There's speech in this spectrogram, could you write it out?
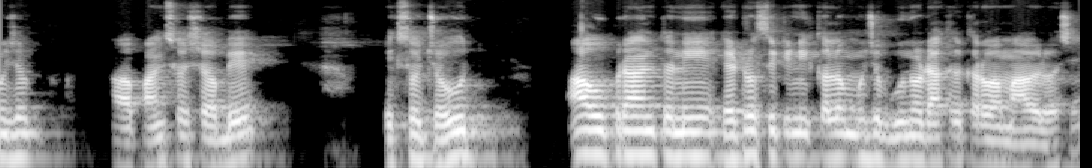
મુજબ પાંચસો છ બે એકસો ચૌદ. આ ઉપરાંતની એટ્રોસિટીની કલમ મુજબ ગુનો દાખલ કરવામાં આવેલો છે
